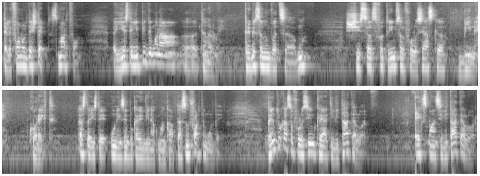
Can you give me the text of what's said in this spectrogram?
Telefonul deștept, smartphone, este lipit de mâna uh, tânărului. Trebuie să-l învățăm și să-l sfătuim să-l folosească bine, corect. Asta este un exemplu care îmi vine acum în cap, dar sunt foarte multe. Pentru ca să folosim creativitatea lor, expansivitatea lor,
